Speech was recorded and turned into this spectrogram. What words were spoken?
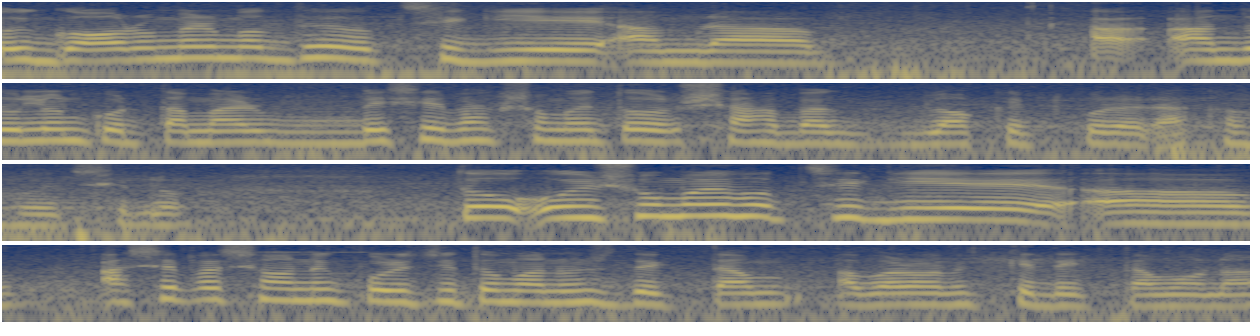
ওই গরমের মধ্যে হচ্ছে গিয়ে আমরা আন্দোলন করতাম। আর বেশিরভাগ সময় তো শাহবাগ ব্লকেট করে রাখা হয়েছিল। তো ওই সময় হচ্ছে গিয়ে আশেপাশে অনেক পরিচিত মানুষ দেখতাম, আবার অনেককে দেখতামও না।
